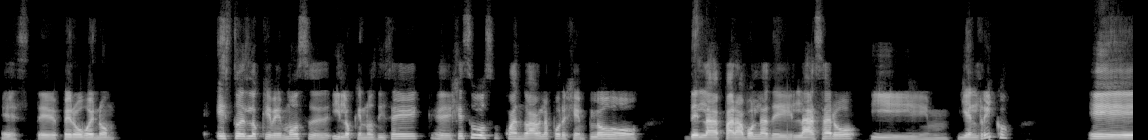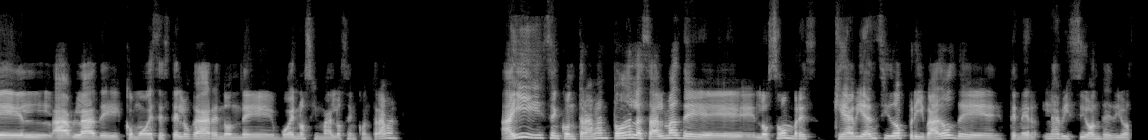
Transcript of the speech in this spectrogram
Este, pero bueno, esto es lo que vemos eh, y lo que nos dice eh, Jesús cuando habla, por ejemplo, de la parábola de Lázaro y, y el rico. Él habla de cómo es este lugar en donde buenos y malos se encontraban. Ahí se encontraban todas las almas de los hombres que habían sido privados de tener la visión de Dios.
